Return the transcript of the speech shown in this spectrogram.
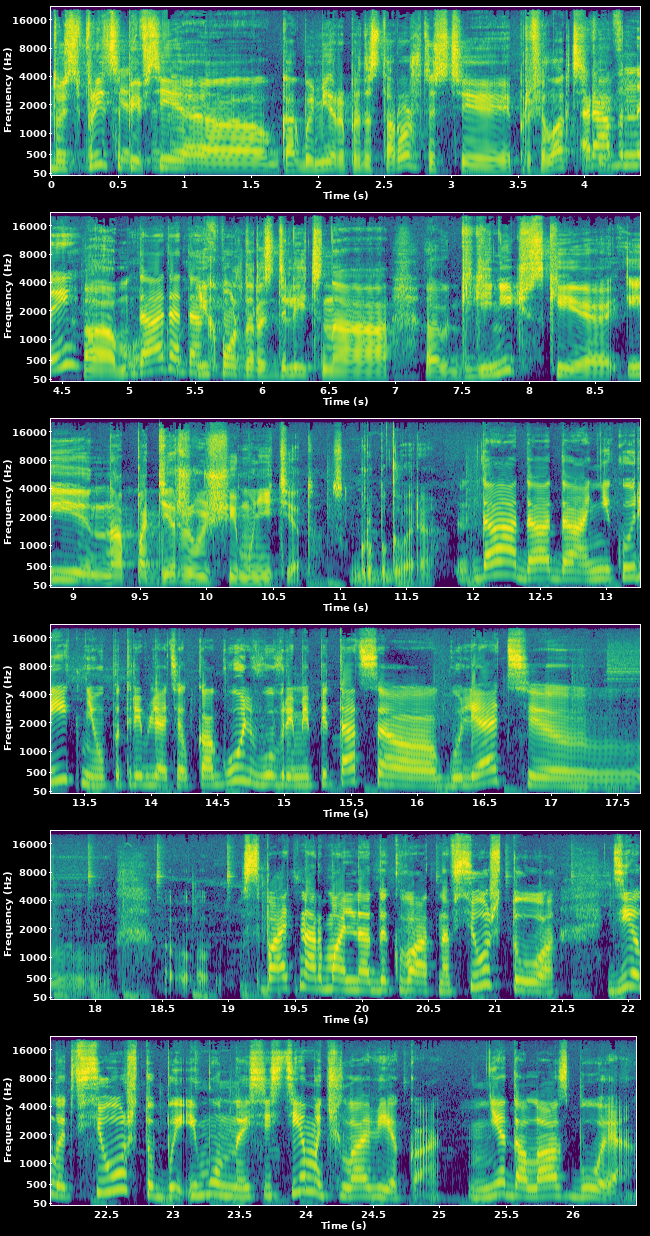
то есть, в принципе, все э, как бы меры предосторожности, профилактики Равны. э, м- Да-да-да. Их можно разделить на э, гигиенические и на поддерживающий иммунитет, грубо говоря. Да, да, да. Не курить, не употреблять алкоголь, вовремя питаться, гулять, э, спать нормально, адекватно. Все, что делать все, чтобы иммунная система человека не дала сбоя.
